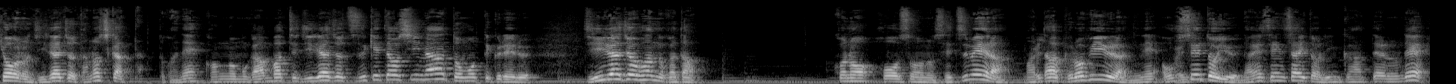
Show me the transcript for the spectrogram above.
今日のジリラジオ楽しかったとかね今後も頑張ってジリラジオ続けてほしいなと思ってくれるジリラジオファンの方この放送の説明欄またはプロフィール欄にね、オフセという投げ銭サイトのリンク貼ってあるので、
